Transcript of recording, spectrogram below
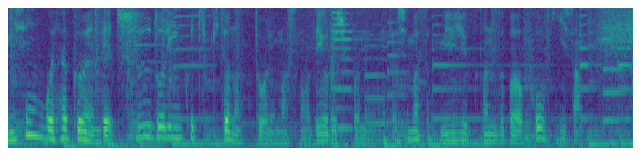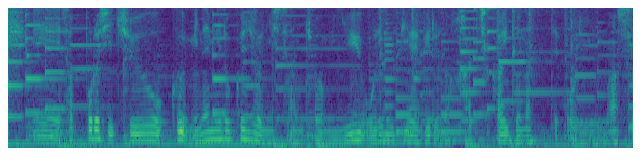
2500円で2ドリンク付きとなっておりますのでよろしくお願いいたします。ミュージックバーフォーキーさん、えー、札幌市中央区南六条西三丁目ニューオリンピアビルの8階となっております。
